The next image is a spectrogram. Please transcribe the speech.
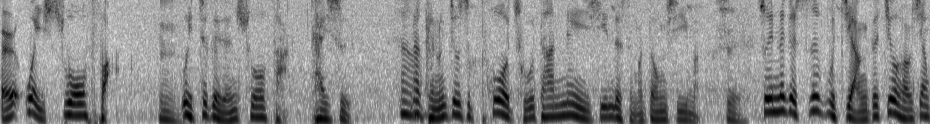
而为说法。嗯，为这个人说法开示，那可能就是破除他内心的什么东西嘛。是，所以那个师傅讲的就好像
